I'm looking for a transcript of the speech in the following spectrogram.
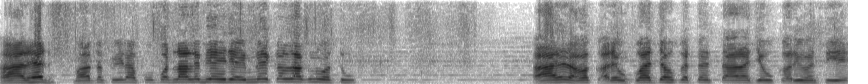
હા રેડ મારે તો પેલા પોપટલાલે બેસી રહ્યા એમને કલાકનું હતું હા રેડ હવે ઘરે ઊંઘવા જ જાઉં કે તને તારા જેવું કર્યું હતી એ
